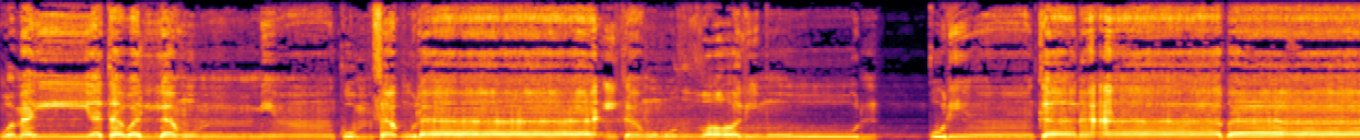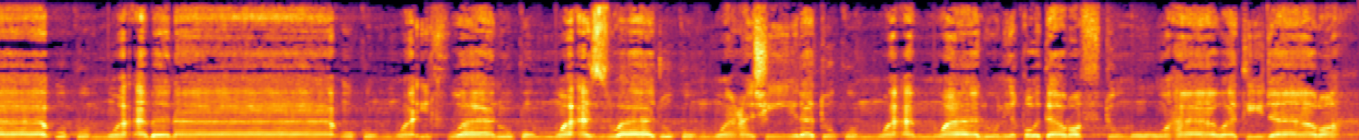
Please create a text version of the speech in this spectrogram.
ومن يتولهم منكم فاولئك هم الظالمون قل ان كان اباؤكم وابناؤكم واخوانكم وازواجكم وعشيرتكم واموال اقترفتموها وتجاره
